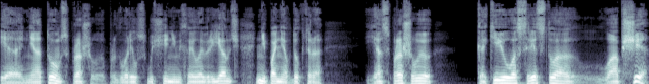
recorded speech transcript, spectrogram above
«Я не о том спрашиваю», — проговорил в смущении Михаил Аверьянович, не поняв доктора. «Я спрашиваю, какие у вас средства вообще?»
